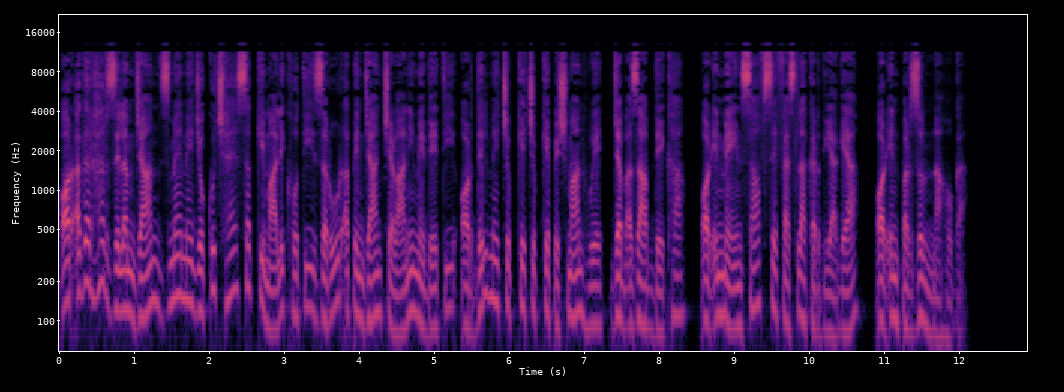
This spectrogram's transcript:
اور اگر ہر ظلم جان زمے میں جو کچھ ہے سب کی مالک ہوتی ضرور اپن جان چڑانی میں دیتی اور دل میں چپکے چپکے پشمان ہوئے جب عذاب دیکھا اور ان میں انصاف سے فیصلہ کر دیا گیا اور ان پر ظلم نہ ہوگا۔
